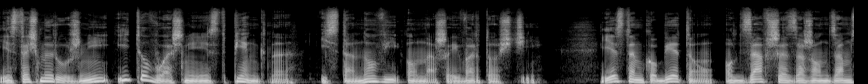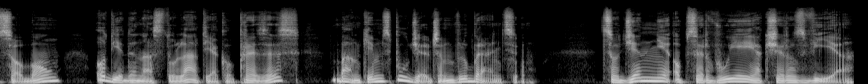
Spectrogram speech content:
Jesteśmy różni i to właśnie jest piękne i stanowi o naszej wartości. Jestem kobietą, od zawsze zarządzam sobą, od 11 lat jako prezes bankiem spółdzielczym w Lubrańcu. Codziennie obserwuję, jak się rozwija,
